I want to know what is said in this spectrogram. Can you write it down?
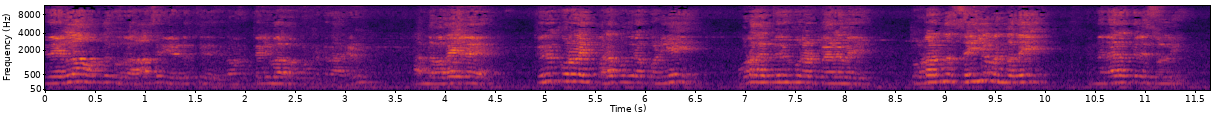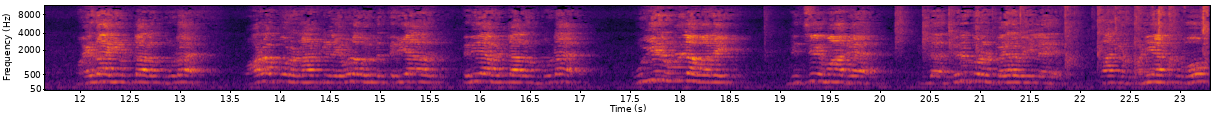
இதையெல்லாம் வந்து ஒரு ஆசிரியர் எடுத்து நமக்கு தெளிவாக போட்டிருக்கிறார்கள். அந்த வகையில திருக்குறளை பரப்புகிற பணியை உலக திருக்குறள் பேரவை தொடர்ந்து செய்யும் என்பதை இந்த நேரத்தில் சொல்லி வயதாகிவிட்டாலும் கூட வாழப்போற நாட்கள் எவ்வளவு என்று தெரியா தெரியாவிட்டாலும் கூட உயிர் உள்ள வரை நிச்சயமாக இந்த திருக்குறள் பேரவையிலே நாங்கள் பணியாற்றுவோம்.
